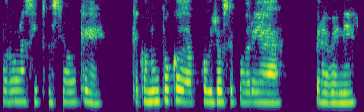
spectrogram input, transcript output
por una situación que, que con un poco de apoyo se podría prevenir.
